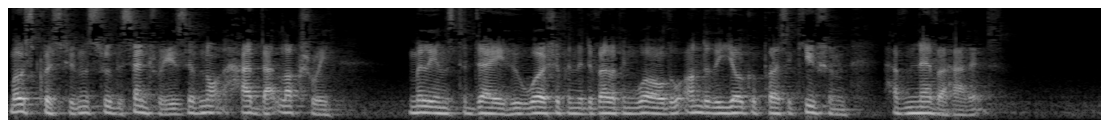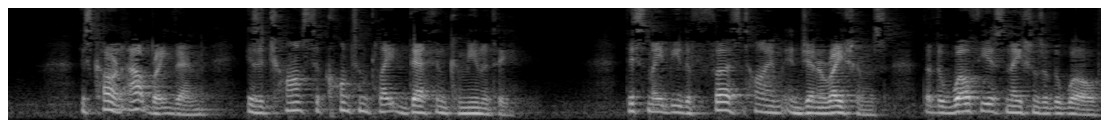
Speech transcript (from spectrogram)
Most Christians through the centuries have not had that luxury. Millions today who worship in the developing world or under the yoke of persecution have never had it. This current outbreak, then, is a chance to contemplate death in community. This may be the first time in generations that the wealthiest nations of the world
